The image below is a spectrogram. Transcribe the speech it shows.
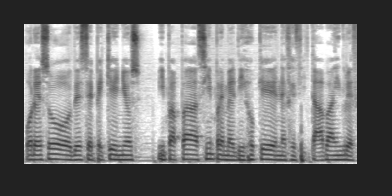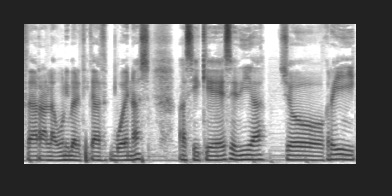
Por eso desde pequeños mi papá siempre me dijo que necesitaba ingresar a la universidad buenas, así que ese día yo creí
